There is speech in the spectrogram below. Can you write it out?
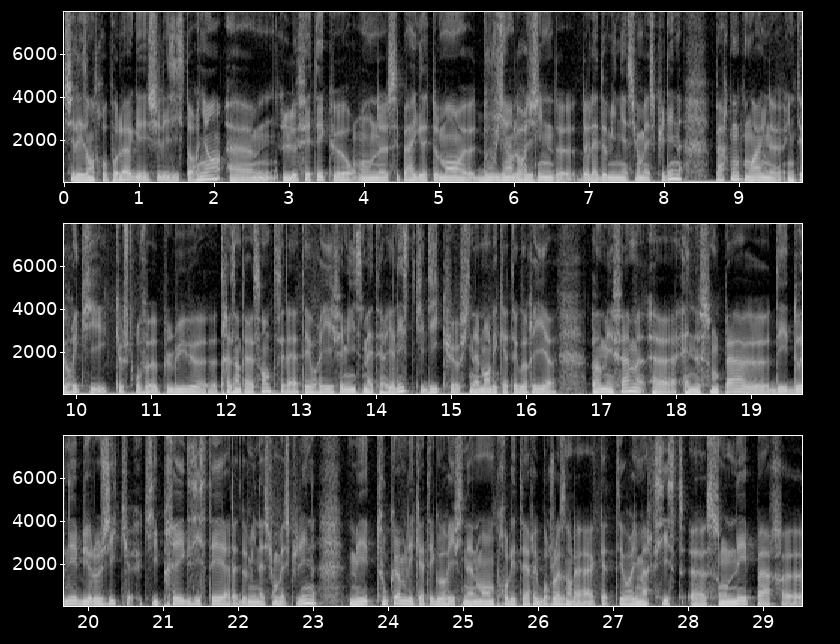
chez les anthropologues et chez les historiens. Euh, le fait est qu'on ne sait pas exactement d'où vient l'origine de, de, la domination masculine. Par contre, moi, une, une théorie qui, que je trouve plus très intéressante, c'est la théorie féministe matérialiste qui dit que finalement les catégories hommes et femmes, elles ne sont pas des données biologiques qui préexistaient à la domination masculine, mais tout comme les catégories finalement prolétaires et bourgeoises dans la théorie marxistes euh, sont nés par, euh,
